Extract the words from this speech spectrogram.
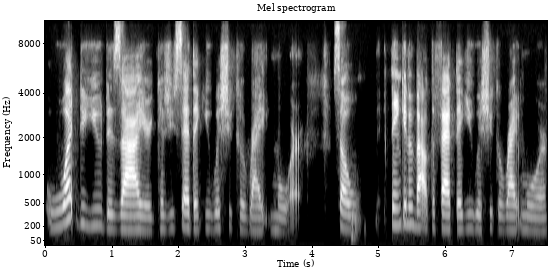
what do you desire? Because you said that you wish you could write more. So thinking about the fact that you wish you could write more,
